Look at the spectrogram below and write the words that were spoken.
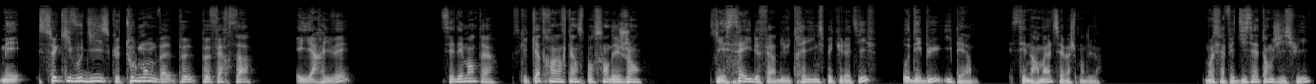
Mais ceux qui vous disent que tout le monde va- peut, peut faire ça et y arriver, c'est des menteurs. Parce que 95% des gens qui essayent de faire du trading spéculatif, au début, ils perdent. C'est normal, c'est vachement dur. Moi, ça fait 17 ans que j'y suis.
